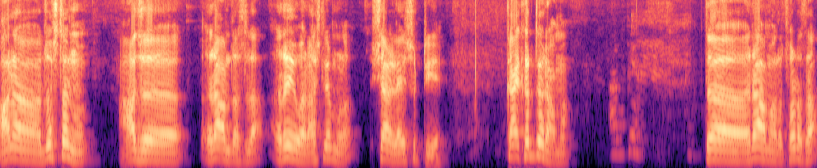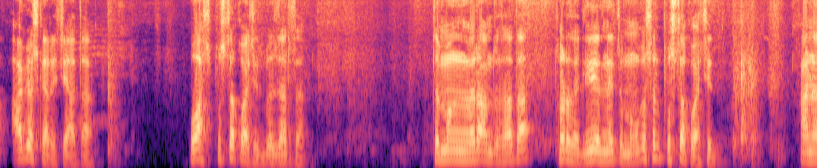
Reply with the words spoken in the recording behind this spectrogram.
आणि दोस्तांनो आज अं, रामदासला रविवार असल्यामुळं शाळेला सुट्टी आहे. काय करतोय रामा? तर रामाला थोडासा अभ्यास करायचा आहे आता. वाच पुस्तक वाचित बाजारचा तर मग रामदास आता थोडासा लिहिलं नाही तर मग बसल पुस्तक वाचित आणि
